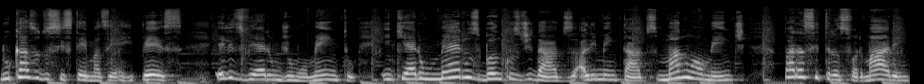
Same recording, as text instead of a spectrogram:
No caso dos sistemas ERPs, eles vieram de um momento em que eram meros bancos de dados alimentados manualmente para se transformarem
